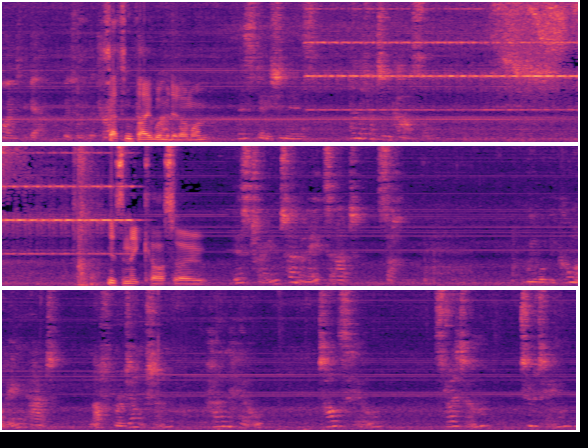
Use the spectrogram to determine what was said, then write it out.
Mind the gap between the track Saturn Valley Wimbledon I'm on. This station is Elephant and Castle. It's an 8 car, so This train terminates at Sutton. We will be calling at Loughborough Junction, Herne Hill, Tulse Hill, Streatham, Tooting,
